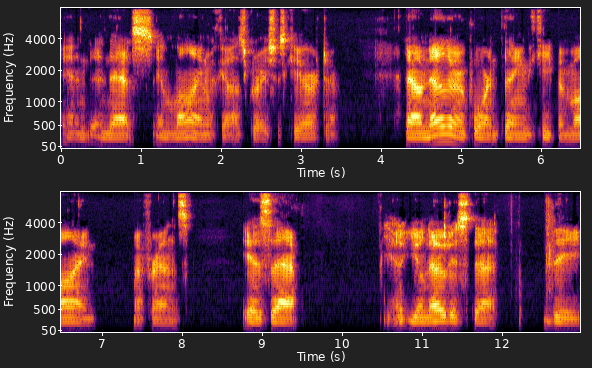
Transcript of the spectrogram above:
and, and that's in line with God's gracious character. Now, another important thing to keep in mind, my friends, is that you'll notice that the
